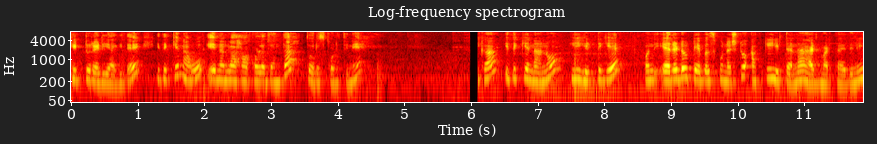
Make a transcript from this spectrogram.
ಹಿಟ್ಟು ರೆಡಿಯಾಗಿದೆ ಇದಕ್ಕೆ ನಾವು ಏನೆಲ್ಲ ಹಾಕೊಳ್ಳೋದಂತ ತೋರಿಸ್ಕೊಡ್ತೀನಿ. ಈಗ ಇದಕ್ಕೆ ನಾನು ಈ ಹಿಟ್ಟಿಗೆ ಒಂದು ಎರಡು ಟೇಬಲ್ ಸ್ಪೂನಷ್ಟು ಅಕ್ಕಿ ಹಿಟ್ಟನ್ನು ಆ್ಯಡ್ ಮಾಡ್ತಾ ಇದ್ದೀನಿ.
